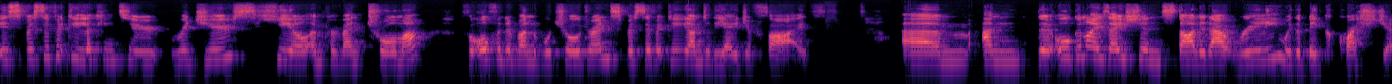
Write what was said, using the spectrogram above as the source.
is specifically looking to reduce, heal, and prevent trauma for orphaned and vulnerable children, specifically under the age of five. Um, and the organization started out really with a big question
